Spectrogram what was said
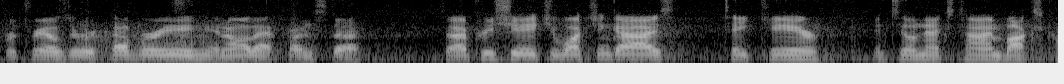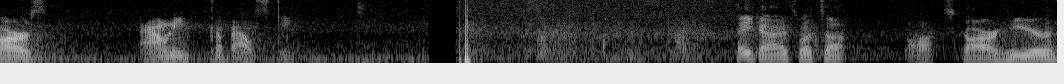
for Trails of Recovery and all that fun stuff. So I appreciate you watching, guys. Take care. Until next time, Boxcars, Auni Kabowski. Hey, guys, what's up? Boxcar here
